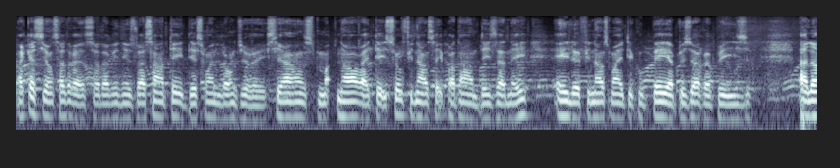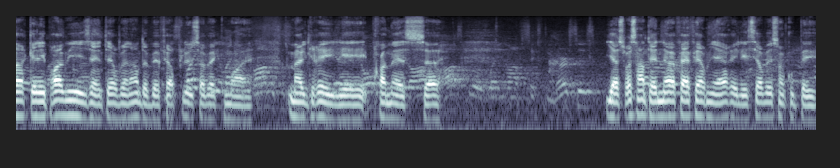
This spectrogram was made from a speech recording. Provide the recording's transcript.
ma question s'adresse à la ministre de la Santé et des soins de longue durée. Science Nord a été sous-financé pendant des années et le financement a été coupé à plusieurs reprises, alors que les premiers intervenants devaient faire plus avec moins, malgré les promesses. Il y a 69 infirmières et les services sont coupés.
